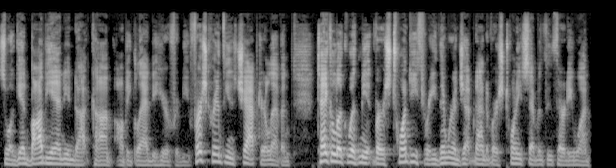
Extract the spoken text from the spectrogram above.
So again, bobyandian.com. I'll be glad to hear from you. 1 Corinthians chapter 11. Take a look with me at verse 23. Then we're going to jump down to verse 27 through 31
